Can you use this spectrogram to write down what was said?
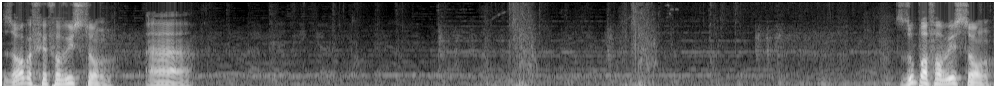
Sorge für Verwüstung. Ah. Super Verwüstung.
